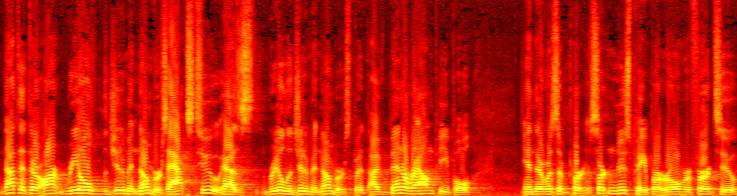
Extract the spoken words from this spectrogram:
not that there aren't real legitimate numbers. Acts 2 has real legitimate numbers but i've been around people and there was a per, certain newspaper earl referred to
